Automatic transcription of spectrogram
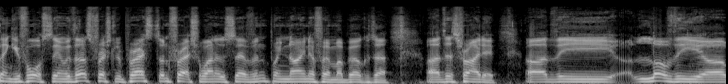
Thank you for staying with us. Freshly pressed on Fresh 107.9 FM Abeokuta uh, this Friday. Uh, the of the uh,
